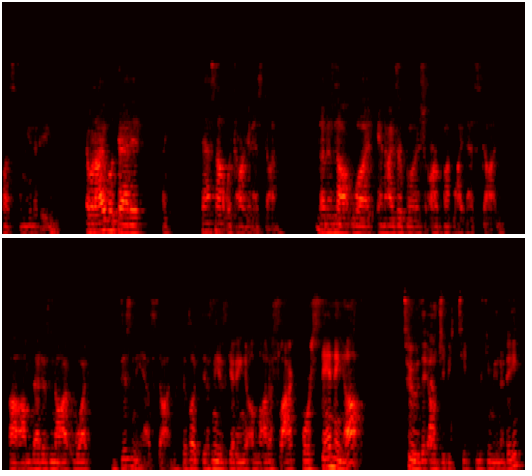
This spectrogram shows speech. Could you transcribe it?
plus community. And when I look at it, like that's not what Target has done. That is not what Anheuser-Busch or Bud Light has done. Um, that is not what Disney has done. Because look, Disney is getting a lot of slack for standing up to the LGBTQ community,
